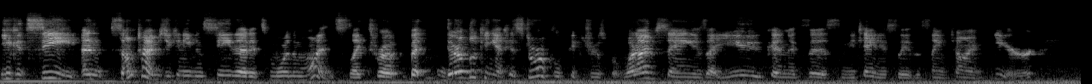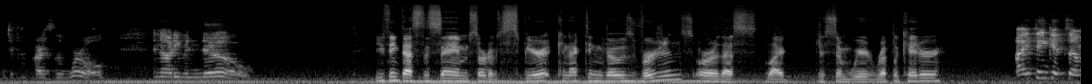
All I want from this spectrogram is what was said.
You could see, and sometimes you can even see that it's more than once, like throughout. But they're looking at historical pictures. But what I'm saying is that you can exist simultaneously at the same time here, in different parts of the world, and not even know. you think that's the same sort of spirit connecting those versions or that's like just some weird replicator? I think it's some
